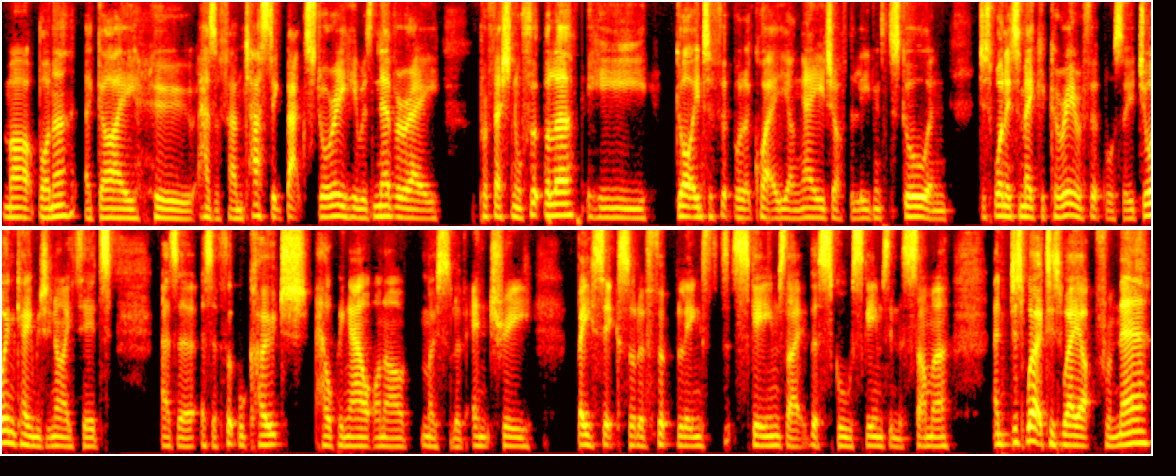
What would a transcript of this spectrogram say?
Mark Bonner, a guy who has a fantastic backstory. He was never a professional footballer. He got into football at quite a young age after leaving school and just wanted to make a career in football. So he joined Cambridge United as a as a football coach, helping out on our most sort of entry basic sort of footballing schemes like the school schemes in the summer and just worked his way up from there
